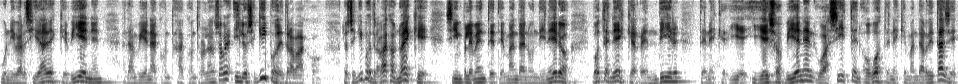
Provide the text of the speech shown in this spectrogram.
universidades que vienen también a, a controlar las obras y los equipos de trabajo. Los equipos de trabajo no es que simplemente te mandan un dinero, vos tenés que rendir, tenés que y, y ellos vienen o asisten o vos tenés que mandar detalles.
